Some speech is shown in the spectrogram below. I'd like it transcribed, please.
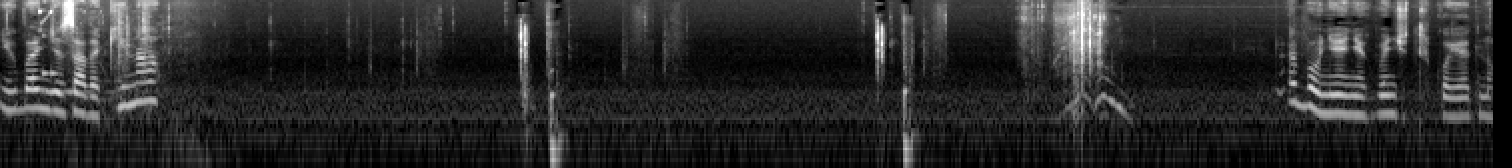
Niech będzie za rekina. Albo nie, niech będzie tylko jedno.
